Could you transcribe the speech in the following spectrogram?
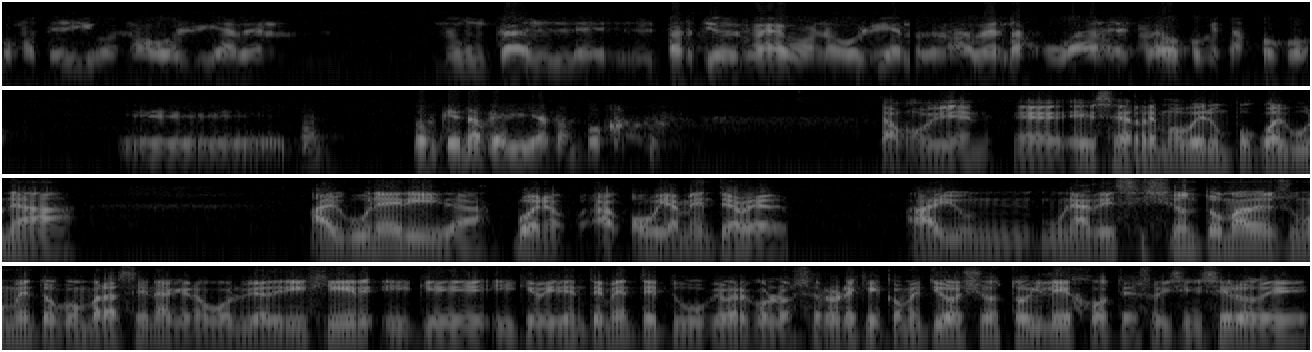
como te digo, no volví a ver nunca el, partido de nuevo, no volví a, ver la jugada de nuevo, porque tampoco, eh, porque no quería tampoco. Está muy bien, eh, es remover un poco alguna alguna herida. Bueno, obviamente, a ver, hay una decisión tomada en su momento con Bracena que no volvió a dirigir y que, y que evidentemente tuvo que ver con los errores que cometió. Yo estoy lejos, te soy sincero, de,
